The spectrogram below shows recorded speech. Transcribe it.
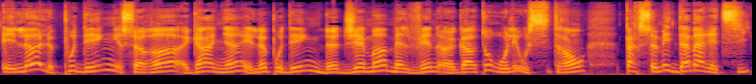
Et là, le pudding sera gagnant. Et le pudding de Gemma Melvin, un gâteau roulé au citron parsemé d'amaretti.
